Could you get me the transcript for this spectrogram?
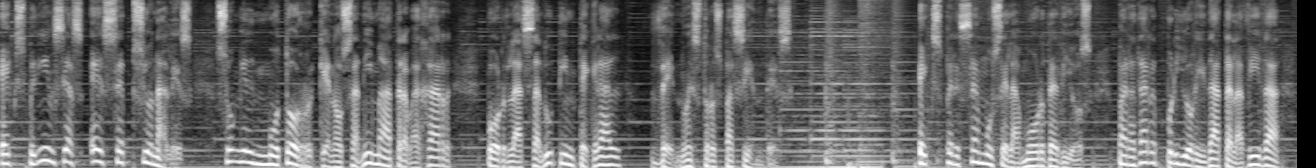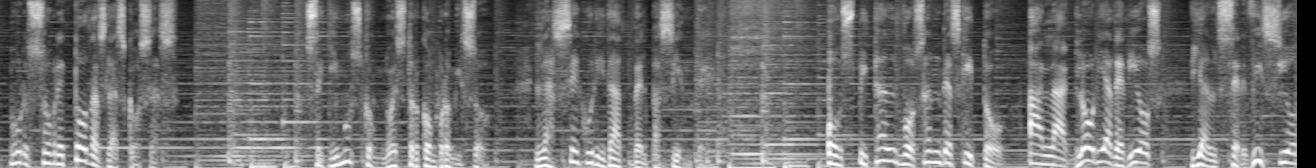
Experiencias excepcionales son el motor que nos anima a trabajar por la salud integral de nuestros pacientes. Expresamos el amor de Dios para dar prioridad a la vida por sobre todas las cosas. Seguimos con nuestro compromiso, la seguridad del paciente. Hospital Bozán de Esquito, a la gloria de Dios y al servicio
